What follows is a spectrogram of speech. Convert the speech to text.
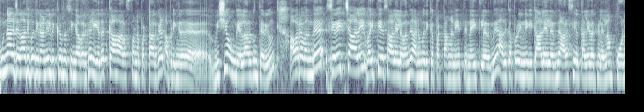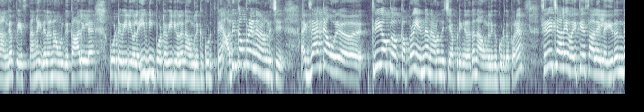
முன்னாள் ஜனாதிபதி ரணில் விக்ரமசிங்க அவர்கள் எதற்காக அரஸ்ட் பண்ணப்பட்டார்கள் அப்படிங்கிற விஷயம் உங்கள் எல்லாருக்கும் தெரியும். அவரை வந்து சிறைச்சாலை வைத்தியசாலையில வந்து அனுமதிக்கப்பட்டாங்க நேத்து நைட்ல இருந்து. அதுக்கப்புறம் இன்னைக்கு காலையில இருந்து அரசியல் தலைவர்கள் எல்லாம் போனாங்க பேசினாங்க. இதெல்லாம் நான் உங்களுக்கு காலையில போட்ட வீடியோவில் ஈவினிங் போட்ட வீடியோவில் நான் உங்களுக்கு கொடுத்துட்டேன். அதுக்கப்புறம் என்ன நடந்துச்சு? எக்ஸாக்டா ஒரு த்ரீ ஓ கிளாக் அப்புறம் என்ன நடந்துச்சு அப்படிங்கிறத நான் உங்களுக்கு கொடுக்க போறேன். சிறைச்சாலை வைத்தியசாலையில இருந்த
